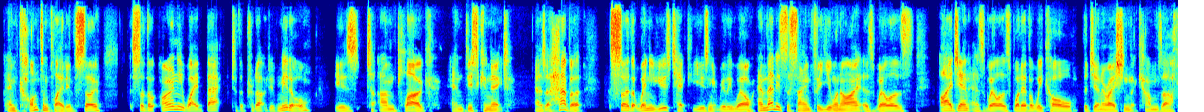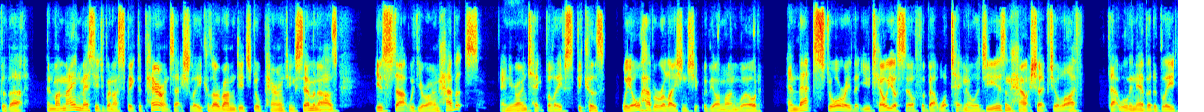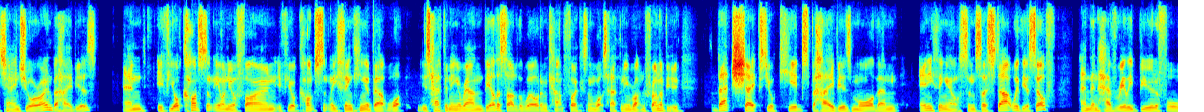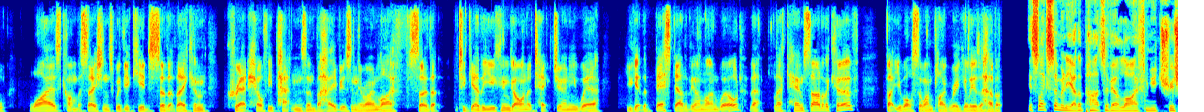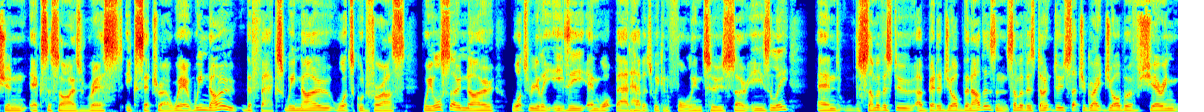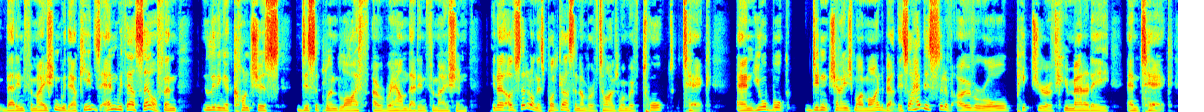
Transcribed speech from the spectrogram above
and contemplative. So so the only way back to the productive middle is to unplug and disconnect as a habit so that when you use tech, you're using it really well. And that is the same for you and I, as well as iGen, as well as whatever we call the generation that comes after that. And my main message when I speak to parents, actually, because I run digital parenting seminars, is start with your own habits and your own tech beliefs because we all have a relationship with the online world. And that story that you tell yourself about what technology is and how it shapes your life, that will inevitably change your own behaviors. And if you're constantly on your phone, if you're constantly thinking about what is happening around the other side of the world and can't focus on what's happening right in front of you, that shapes your kids' behaviors more than anything else. And so start with yourself and then have really beautiful, wise conversations with your kids so that they can create healthy patterns and behaviors in their own life so that together you can go on a tech journey where you get the best out of the online world, that left hand side of the curve, but you also unplug regularly as a habit. It's like so many other parts of our life, nutrition, exercise, rest, etc., where we know the facts, we know what's good for us. We also know what's really easy and what bad habits we can fall into so easily. And some of us do a better job than others, and some of us don't do such a great job of sharing that information with our kids and with ourselves and living a conscious, disciplined life around that information. You know, I've said it on this podcast a number of times when we've talked tech, and your book didn't change my mind about this. I have this sort of overall picture of humanity and tech,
